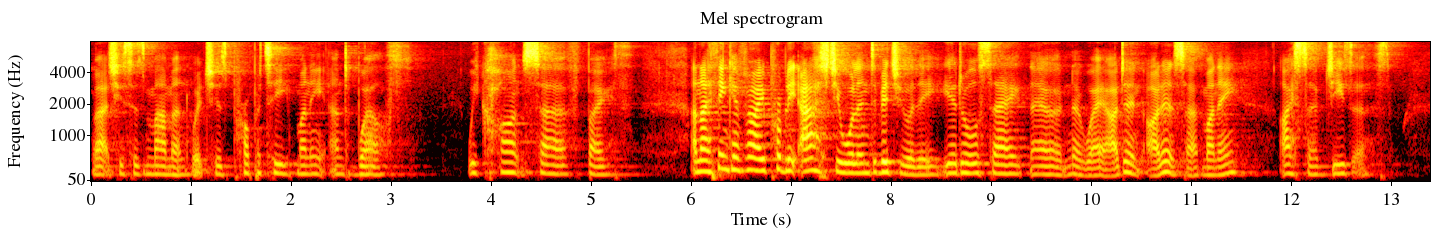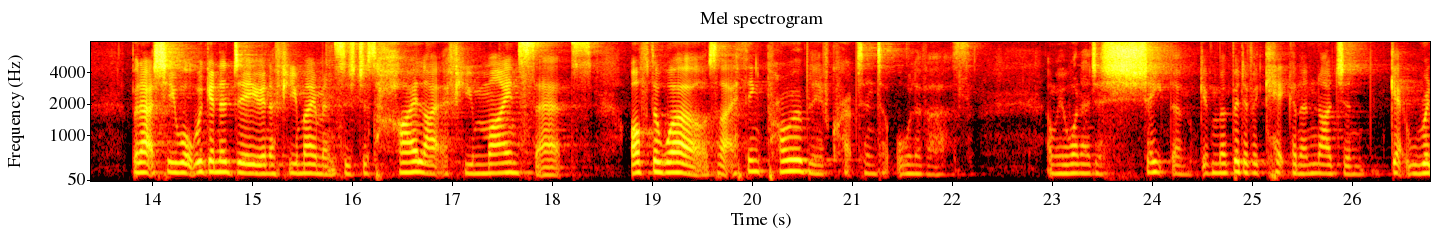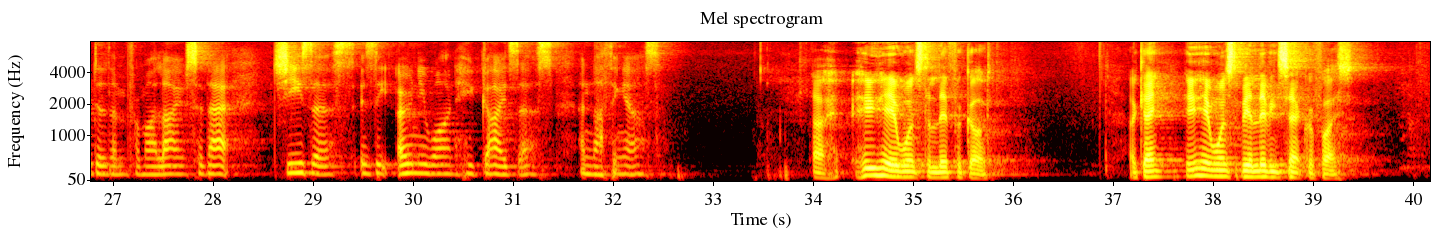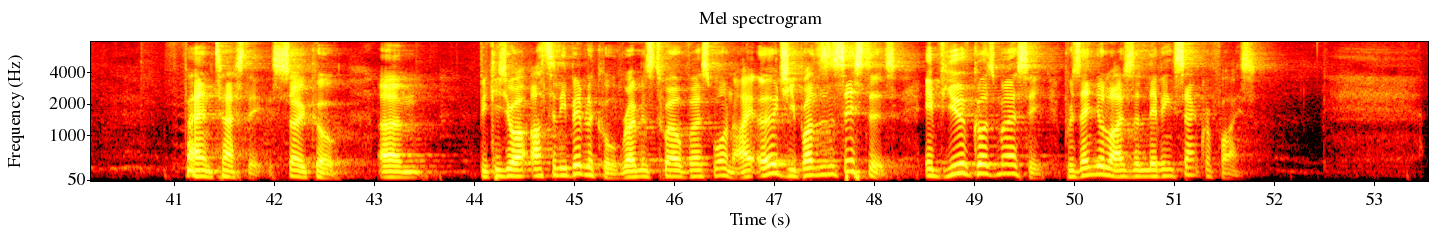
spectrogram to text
Well, actually says mammon, which is property, money and wealth. We can't serve both. And I think if I probably asked you all individually, you'd all say, "No, no way. I don't I don't serve money. I serve Jesus." But actually, what we're going to do in a few moments is just highlight a few mindsets of the world that I think probably have crept into all of us. And we want to just shape them, give them a bit of a kick and a nudge, and get rid of them from our lives so that Jesus is the only one who guides us and nothing else. Uh, who here wants to live for God? Okay? Who here wants to be a living sacrifice? Fantastic. So cool. Um, because you are utterly biblical. Romans 12, verse 1. I urge you, brothers and sisters, in view of God's mercy, present your lives as a living sacrifice.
